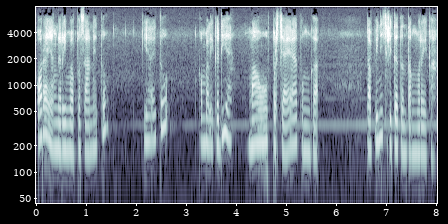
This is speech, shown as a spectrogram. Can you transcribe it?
Orang yang nerima pesan itu ya itu kembali ke dia, mau percaya atau enggak. Tapi ini cerita tentang mereka.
